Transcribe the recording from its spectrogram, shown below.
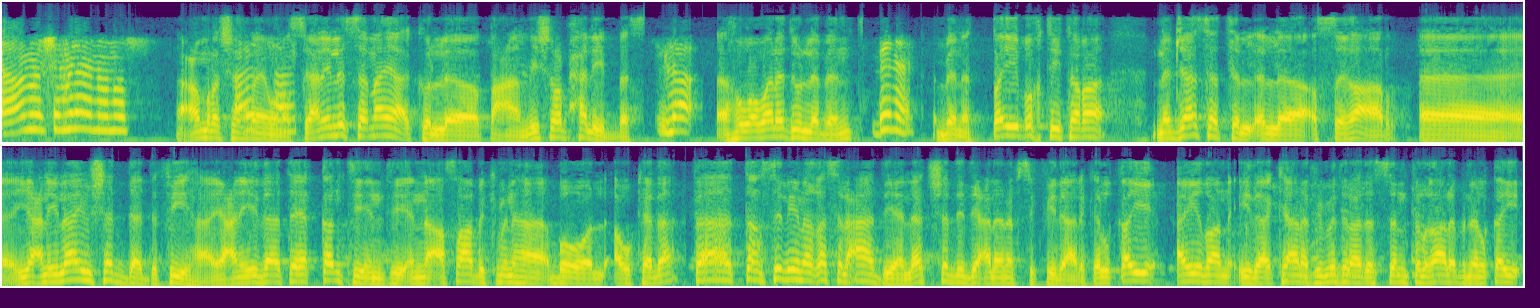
عمره شهرين ونص. عمره شهرين. ونص يعني لسه ما يأكل آه، طعام يشرب حليب بس. لا. هو ولد ولا بنت؟ بنت. بنت. طيب أختي ترى نجاسة ال- ال- الصغار آه، يعني لا يشدد فيها. يعني إذا تيقنت أنت أن أصابك منها بول أو كذا فتغسلين غسل عادي. يعني لا تشددي على نفسك في ذلك. القيء أيضا إذا كان في مثل هذا السن في الغالب أن القيء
